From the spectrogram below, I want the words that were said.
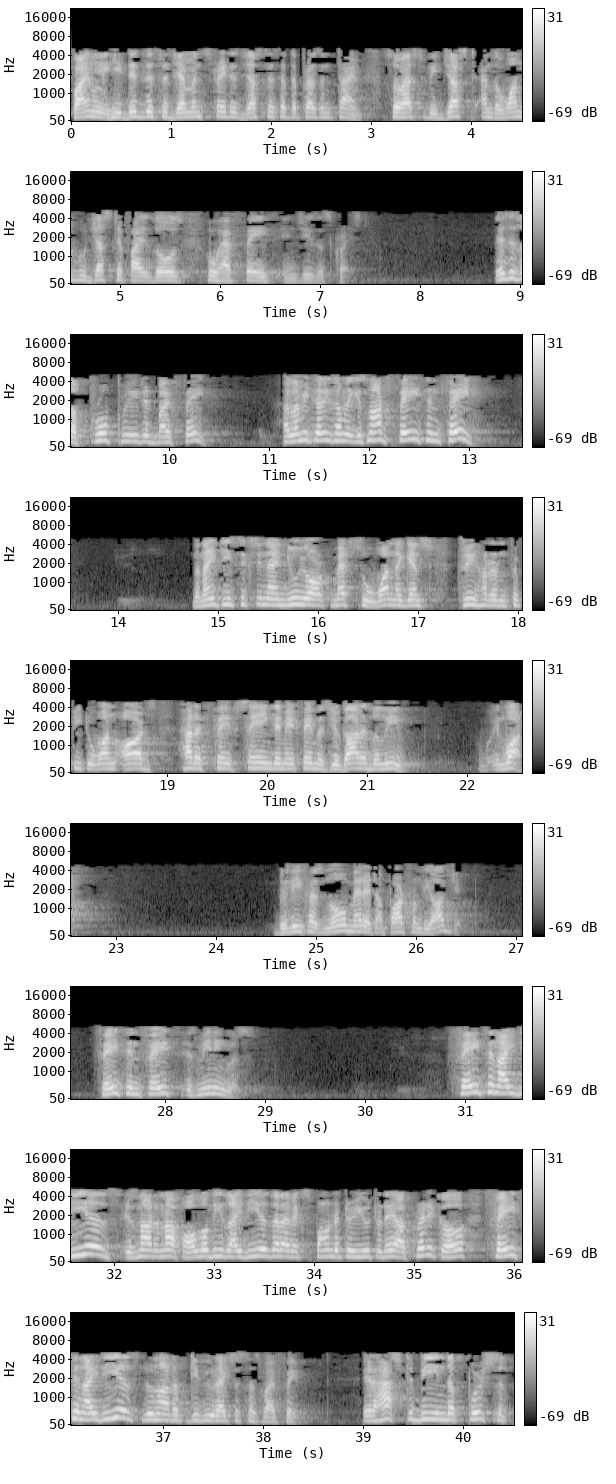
Finally, he did this to demonstrate his justice at the present time, so as to be just and the one who justifies those who have faith in Jesus Christ. This is appropriated by faith. And let me tell you something, it's not faith in faith. The 1969 New York Mets who won against 350 to 1 odds had a saying they made famous, you gotta believe. In what? Belief has no merit apart from the object. Faith in faith is meaningless. Faith in ideas is not enough. Although these ideas that I've expounded to you today are critical, faith in ideas do not give you righteousness by faith. It has to be in the person.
